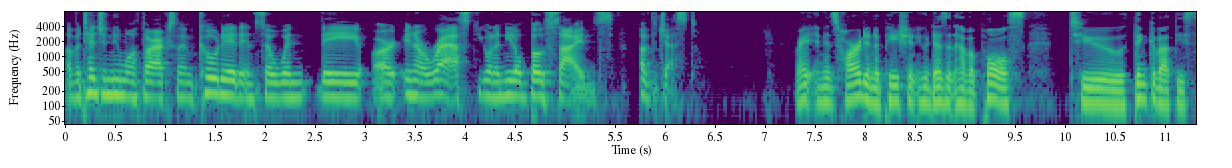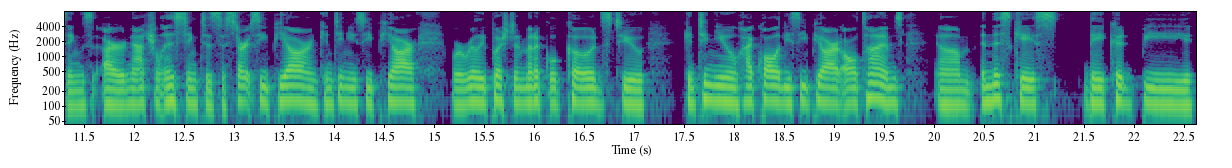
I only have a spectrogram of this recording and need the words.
of a tension pneumothorax then coded, and so when they are in arrest, you want to needle both sides of the chest. Right. And it's hard in a patient who doesn't have a pulse to think about these things. Our natural instinct is to start CPR and continue CPR. We're really pushed in medical codes to continue high quality CPR at all times. Um, in this case, they could be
